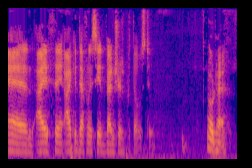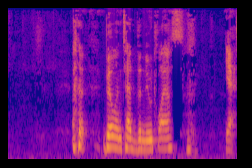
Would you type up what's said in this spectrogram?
and I think I could definitely see adventures with those two. okay. Bill and Ted, the new class. Yes,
